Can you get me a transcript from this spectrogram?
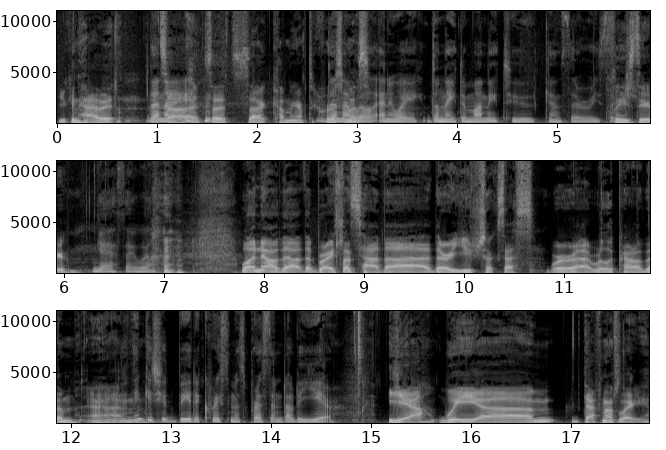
You can have it. Then it's I- uh, it's, it's uh, coming up to Christmas. Then I will anyway donate the money to cancer research. Please do. Yes, I will. Well, no, the the bracelets have uh, they're a huge success. We're uh, really proud of them, and I think it should be the Christmas present of the year. yeah, we um, definitely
